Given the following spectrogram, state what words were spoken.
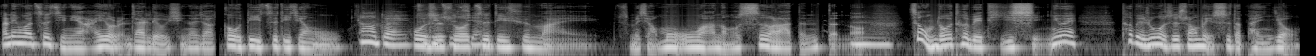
那另外这几年还有人在流行的叫购地自地建屋啊、哦，对，或者是说自地去买什么小木屋啊、农舍啦等等哦。嗯、这我们都会特别提醒，因为特别如果是双北市的朋友。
